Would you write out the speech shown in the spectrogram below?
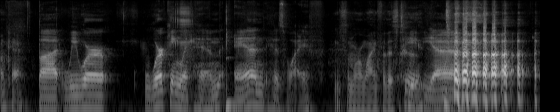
Okay. But we were working with him and his wife. Need some more wine for this tea. Yes.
